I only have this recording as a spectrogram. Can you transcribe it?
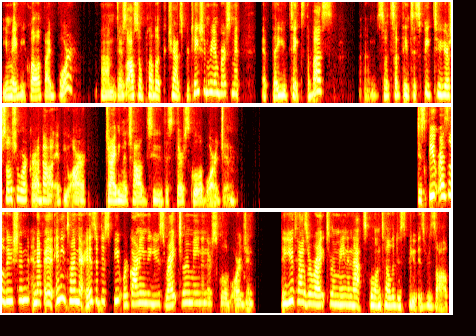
you may be qualified for. Um, there's also public transportation reimbursement if the youth takes the bus. Um, so it's something to speak to your social worker about if you are driving the child to this, their school of origin. dispute resolution, and if at any time there is a dispute regarding the youth's right to remain in their school of origin, the youth has a right to remain in that school until the dispute is resolved.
